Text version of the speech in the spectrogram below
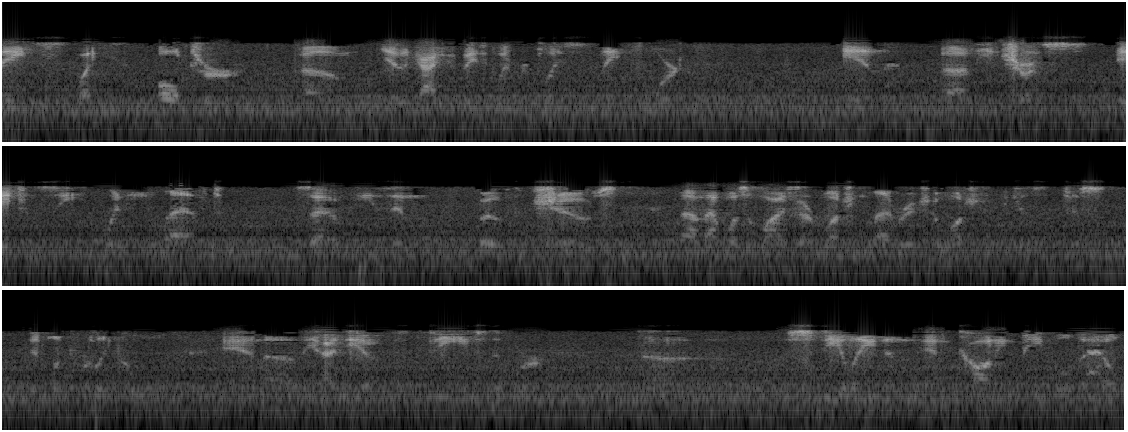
Nate's like alter, um, yeah, the guy who basically replaces Nate Ford in uh, the insurance agency when he left. So he's in both shows. Um, that wasn't why I started watching Leverage. I watched it because it just it looked really cool, and uh, the idea of thieves that were uh, stealing and, and conning people to help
